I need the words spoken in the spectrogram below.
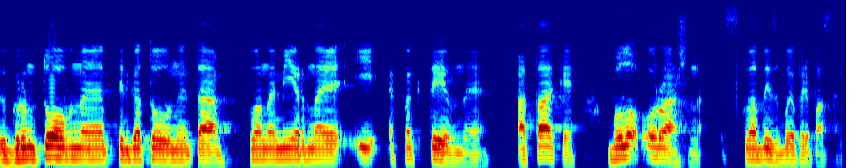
ґрунтовної, підготовленої та планомірної і ефективної атаки було уражено склади з боєприпасами,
